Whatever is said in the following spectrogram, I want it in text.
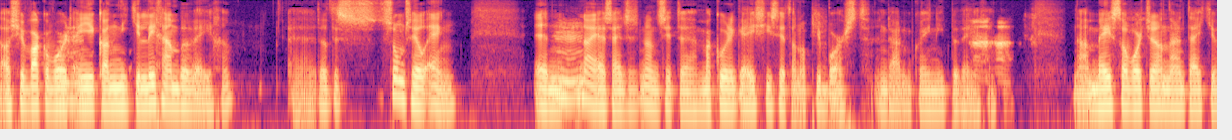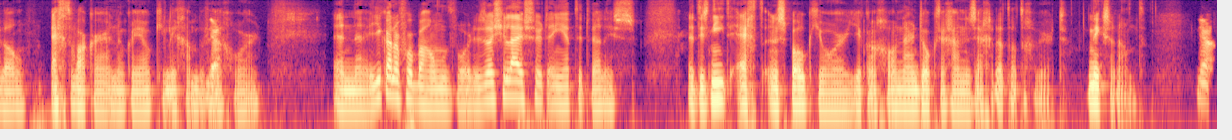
Als je wakker wordt en Mhm. je kan niet je lichaam bewegen. Eh, dat is soms heel eng. En Mhm. nou ja, zei ze, dan zit de Makurigeshi zit dan op je borst. En daarom kun je niet bewegen. Aha. Nou, meestal word je dan na een tijdje wel echt wakker en dan kan je ook je lichaam bewegen hoor. En eh, je kan ervoor behandeld worden. Dus als je luistert en je hebt dit wel eens. Het is niet echt een spookje hoor. Je kan gewoon naar een dokter gaan en zeggen dat dat er gebeurt. Niks aan de hand. Ja.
